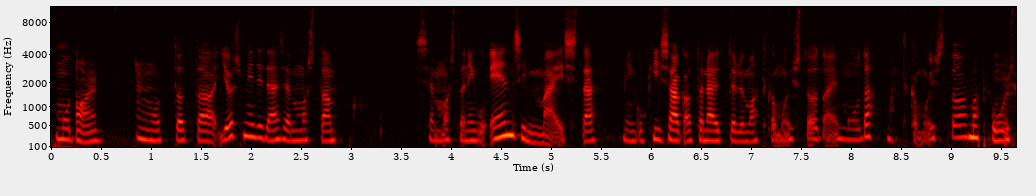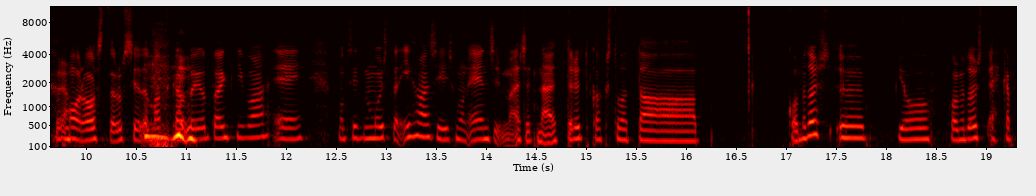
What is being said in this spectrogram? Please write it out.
Mutta Ai. mut tota, jos mietitään semmoista, semmoista niinku ensimmäistä niinku kisa kautta näyttelymatkamuistoa tai muuta matkamuistoa. Matkamuistoja. Oon ostanut sieltä matkalta jotain kivaa, ei. Mutta sitten muistan ihan siis mun ensimmäiset näyttelyt 2013, öö, joo, 13 ehkä.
